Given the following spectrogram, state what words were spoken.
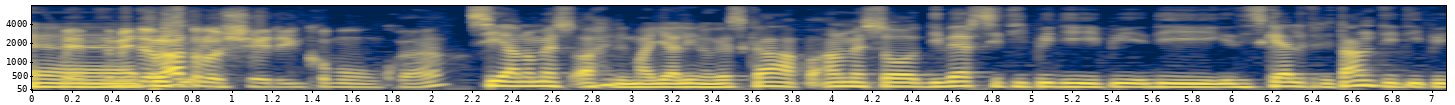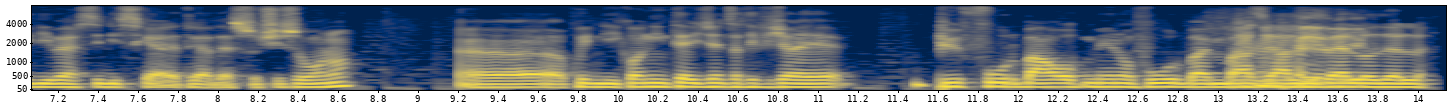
Eh, è migliorato poi- lo shading comunque. eh? Sì, hanno messo ah, il maialino che scappa. Hanno messo diversi tipi di, di- di scheletri, tanti tipi diversi di scheletri adesso ci sono. Eh, quindi con intelligenza artificiale più furba o meno furba in base al livello del-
